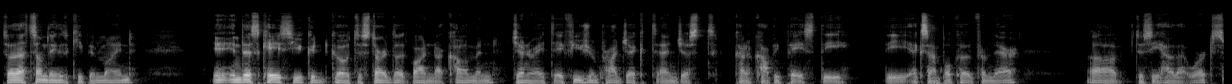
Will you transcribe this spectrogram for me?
So that's something to keep in mind. In, in this case, you could go to start.vaadin.com and generate a Fusion project and just kind of copy paste the the example code from there uh, to see how that works.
